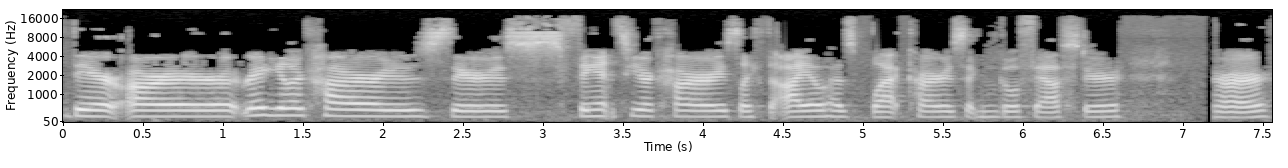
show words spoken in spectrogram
There are regular cars, there's fancier cars, like the IO has black cars that can go faster. There are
